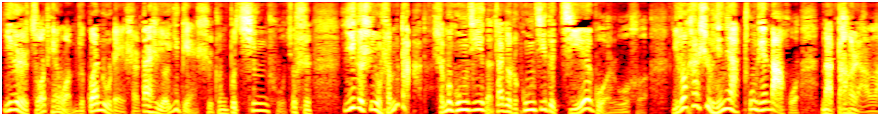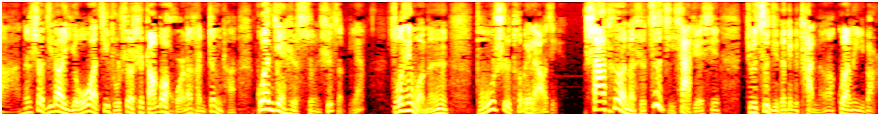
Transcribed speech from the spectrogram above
一个是昨天我们就关注这个事儿，但是有一点始终不清楚，就是一个是用什么打的，什么攻击的，再就是攻击的结果如何。你说看视频去，冲天大火，那当然了，那涉及到油啊，基础设施着个火，那很正常。关键是损失怎么样？昨天我们不是特别了解。沙特呢是自己下决心，就自己的这个产能啊关了一半。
